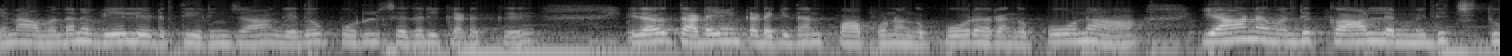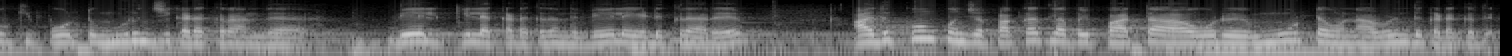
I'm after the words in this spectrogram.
ஏன்னா அவன் தானே வேல் எடுத்து எரிஞ்சான் அங்கே ஏதோ பொருள் செதறி கிடக்கு ஏதாவது தடயம் கிடைக்குதான்னு பார்ப்போன்னு அங்கே போகிறாரு அங்கே போனால் யானை வந்து காலில் மிதித்து தூக்கி போட்டு முறிஞ்சு கிடக்குற அந்த வேல் கீழே கிடக்குது அந்த வேலை எடுக்கிறாரு. அதுக்கும் கொஞ்சம் பக்கத்தில் போய் பார்த்தா ஒரு மூட்டை ஒன்று அவிழ்ந்து கிடக்குது.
